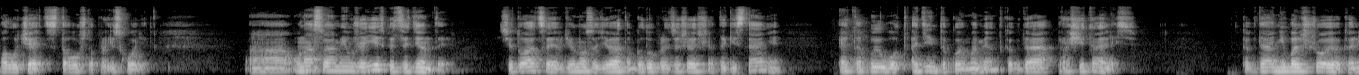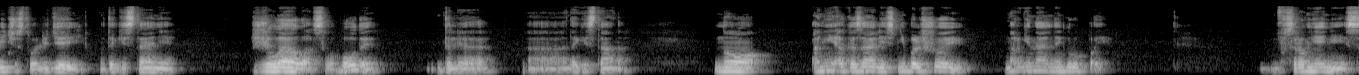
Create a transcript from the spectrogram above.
получать с того, что происходит. А, у нас с вами уже есть прецеденты. Ситуация в 99 году, произошедшая в Дагестане, это был вот один такой момент, когда просчитались. Когда небольшое количество людей в Дагестане желало свободы для э, Дагестана, но они оказались небольшой маргинальной группой в сравнении с,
